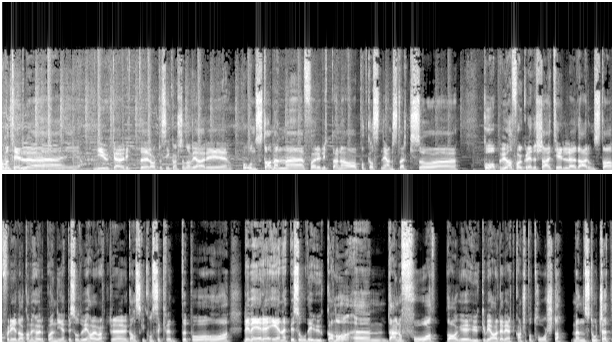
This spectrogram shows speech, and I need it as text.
Velkommen til eh, ja, Ny uke er jo litt eh, rart å si, kanskje, når vi er i, på onsdag. Men eh, for lytterne av podkasten Hjernesterk så håper vi jo at folk gleder seg til det er onsdag, fordi da kan de høre på en ny episode. Vi har jo vært ganske konsekvente på å levere én episode i uka nå. Det er noen få dager, uker vi har levert kanskje på torsdag, men stort sett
